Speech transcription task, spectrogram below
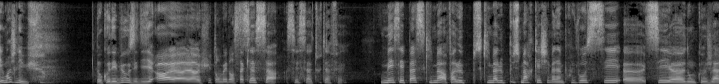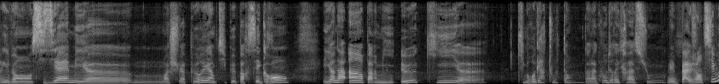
et moi, je l'ai eu. Donc au début, vous vous êtes dit, oh là là, je suis tombée dans sa C'est classe. ça, c'est ça, tout à fait. Mais c'est pas ce qui m'a, enfin, le, ce qui m'a le plus marqué chez Madame Pruvot, c'est, euh, c'est euh, donc euh, j'arrive en sixième et euh, moi, je suis apeurée un petit peu par ces grands. Et il y en a un parmi eux qui euh, qui me regarde tout le temps dans la cour de récréation. Mais pas gentiment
